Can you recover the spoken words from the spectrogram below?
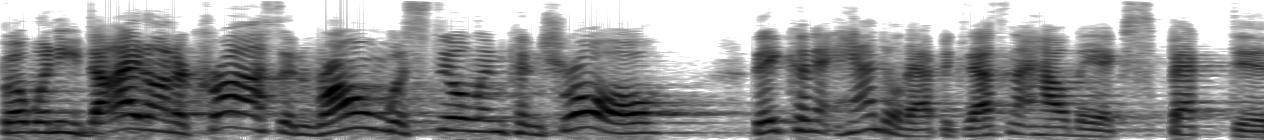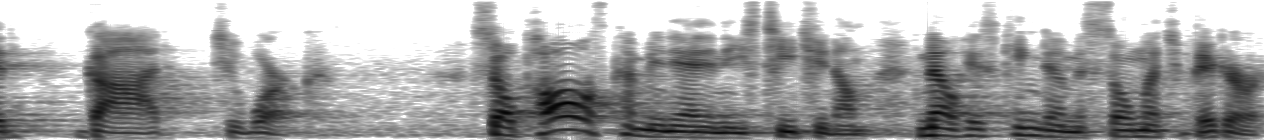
But when he died on a cross and Rome was still in control, they couldn't handle that because that's not how they expected God to work. So Paul's coming in and he's teaching them no, his kingdom is so much bigger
